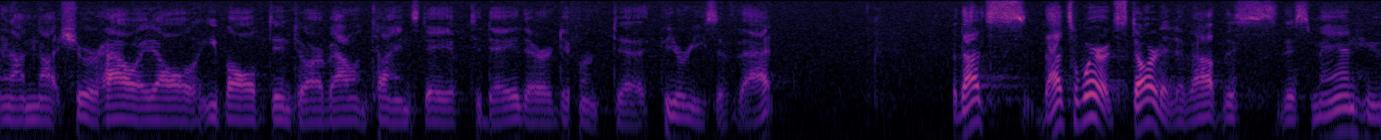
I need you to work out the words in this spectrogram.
And I'm not sure how it all evolved into our Valentine's Day of today. There are different uh, theories of that. But that's that's where it started about this this man who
